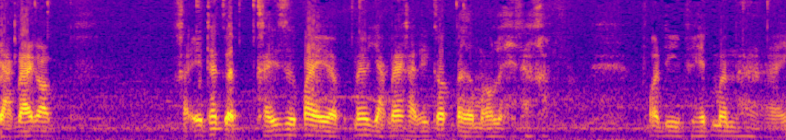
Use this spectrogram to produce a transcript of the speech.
อยากได้ก็คาร์ดเอสถ้าเกิดใครที่ซื้อไปแบบไม่อยากได้คาร์ดเอสก็เติมเอาเลยนะครับ พอดีเพชรมันหาย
